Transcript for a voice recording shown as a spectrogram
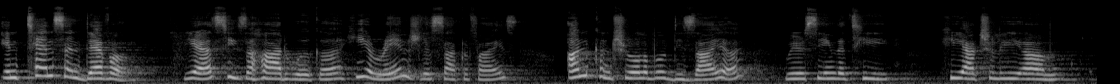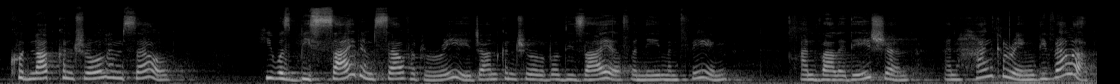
Intense endeavor. Yes, he's a hard worker. He arranged this sacrifice. Uncontrollable desire. We're seeing that he, he actually um, could not control himself. He was beside himself with rage, uncontrollable desire for name and fame, and validation and hankering developed.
